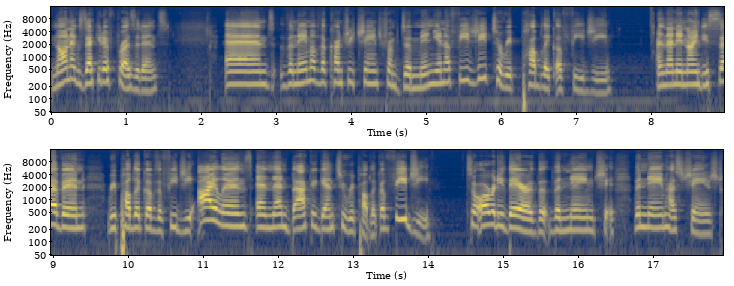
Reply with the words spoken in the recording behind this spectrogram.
non-executive president, and the name of the country changed from Dominion of Fiji to Republic of Fiji. And then in 97, Republic of the Fiji Islands, and then back again to Republic of Fiji. So already there, the, the name cha- the name has changed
